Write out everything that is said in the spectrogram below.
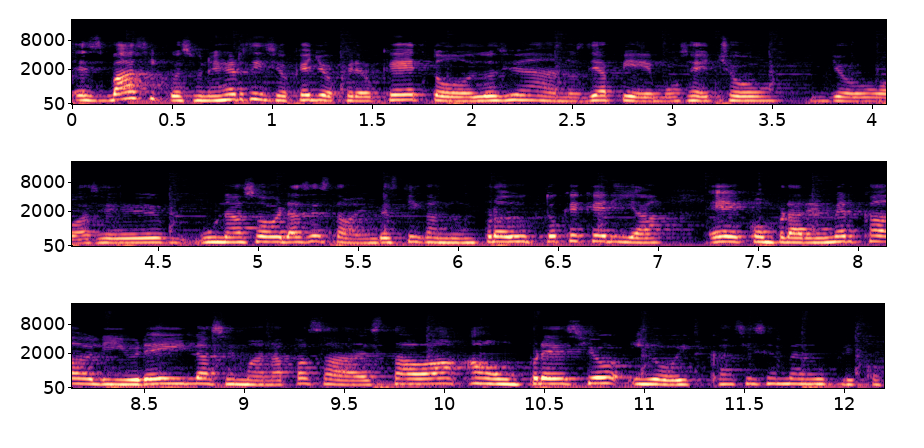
es básico, es un ejercicio que yo creo que todos los ciudadanos de a pie hemos hecho. Yo hace unas horas estaba investigando un producto que quería eh, comprar en Mercado Libre y la semana pasada estaba a un precio y hoy casi se me duplicó.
